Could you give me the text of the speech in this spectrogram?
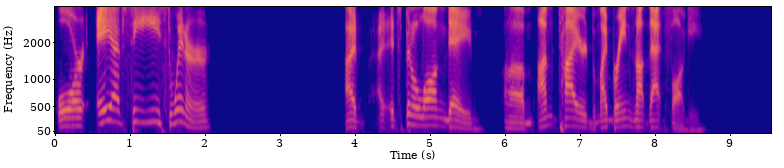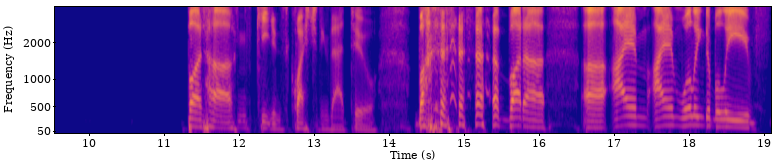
or AFC East winner. I, I it's been a long day. Um, I'm tired, but my brain's not that foggy. But uh, Keegan's questioning that too. But but uh, uh, I am I am willing to believe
